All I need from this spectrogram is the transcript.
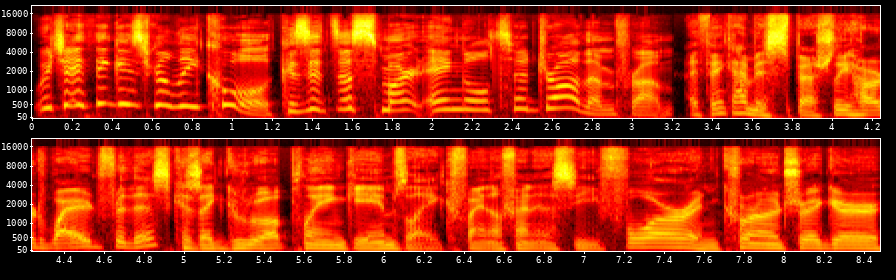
which I think is really cool because it's a smart angle to draw them from. I think I'm especially hardwired for this because I grew up playing games like Final Fantasy IV and Chrono Trigger,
